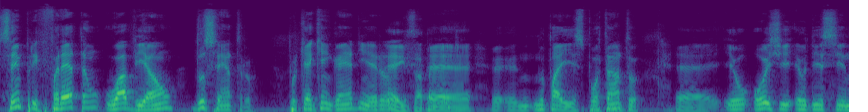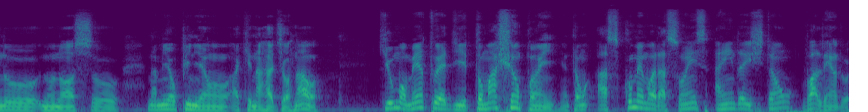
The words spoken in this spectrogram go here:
sempre fretam o avião do centro, porque é quem ganha dinheiro É, é, é, no país. Portanto, é, eu, hoje eu disse no, no nosso, na minha opinião aqui na Rádio Jornal, que o momento é de tomar champanhe. Então, as comemorações ainda estão valendo.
